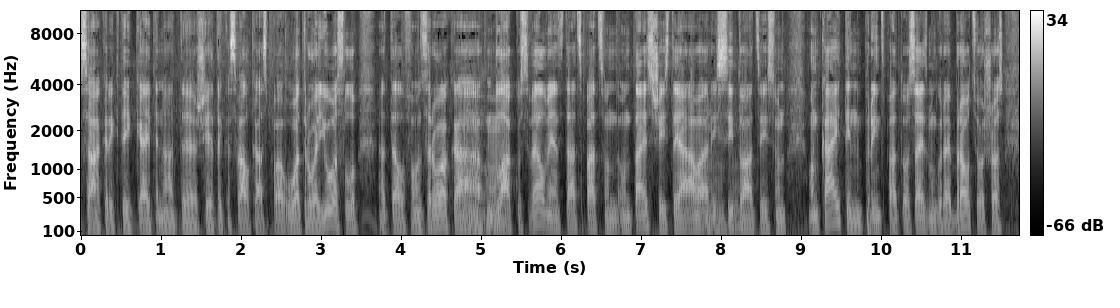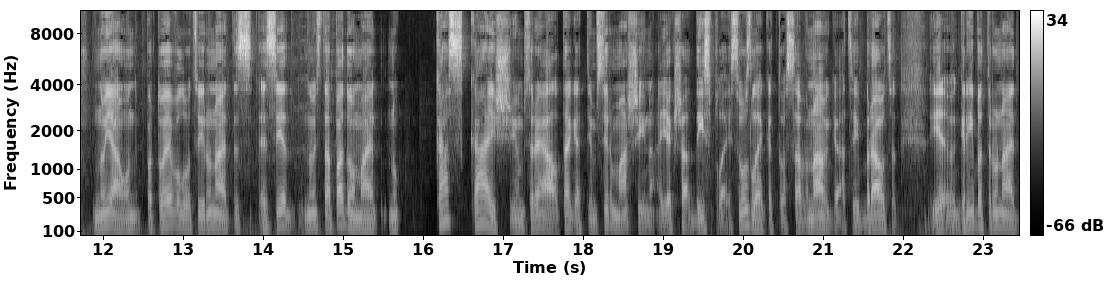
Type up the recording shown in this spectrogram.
sāk riktīgi kaitināt uh, šie, te, kas velkās pa otro joslu, uh, telefons rokā, mm -hmm. blakus vēl viens tāds pats, un, un taisa šīs tajā avārijas mm -hmm. situācijas, un, un kaitina, principā, tos aizmugurē braucošos. Nu jā, un par to evolūciju runājot, es, es, ied, nu, es tā padomāju, nu, Kas kaiš jums reāli tagad? Jums ir mašīnā iekšā displejs, uzliekat to savu navigāciju, braucat, ie- gribat runāt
